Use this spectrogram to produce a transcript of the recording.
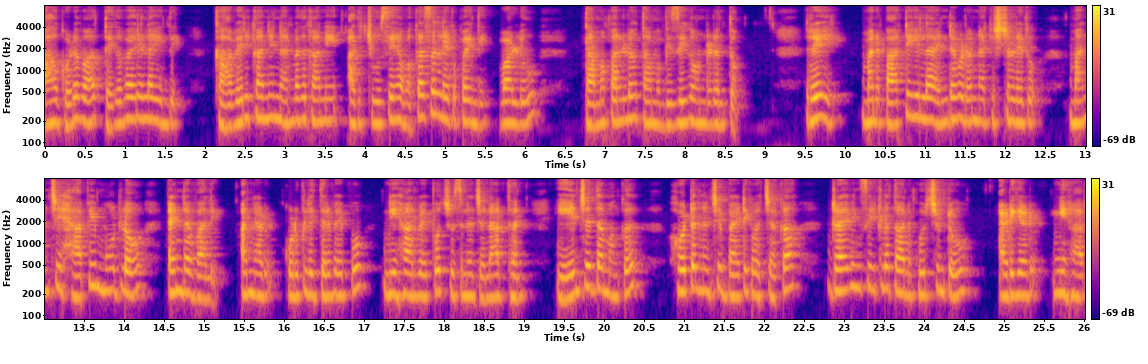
ఆ గొడవ తెగ వైరల్ అయింది. కావేరి కానీ నర్మద కానీ అది చూసే అవకాశం లేకపోయింది. వాళ్ళు తమ పనిలో తాము బిజీగా ఉండడంతో. రే మన పార్టీ ఇలా ఎండ్ అవ్వడం నాకు ఇష్టం లేదు. మంచి హ్యాపీ మూడ్లో ఎండ్ అవ్వాలి అన్నాడు కొడుకులిద్దరి వైపు నిహార్ వైపు చూసిన జనార్దన్. ఏం చేద్దాం అంకుల్ హోటల్ నుంచి బయటికి వచ్చాక డ్రైవింగ్ సీట్లో తాను కూర్చుంటూ అడిగాడు నిహార్.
